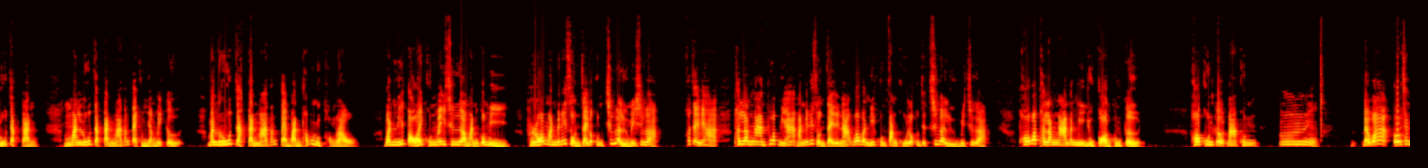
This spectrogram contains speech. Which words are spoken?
รู้จักกัน มันรู้จักกันมาตั้งแต่คุณยังไม่เกิด มันรู้จักกันมาตั้งแต่บรรพบุรุษของเรา วันนี้ต่อให้คุณไม่เชื่อมันก็มี เพราะมันไม่ได้สนใจว่าคุณเชื่อหรือไม่เชื่อ เข้าใจไหมคะ พลังงานพวกนี้มันไม่ได้สนใจเลยนะ ว่าวันนี้คุณฟังครูแล้วคุณจะเชื่อหรือไม่เชื่อ เพราะว่าพลังงานมันมีอยู่ก่อนคุณเกิดพอคุณเกิดมาคุณ อืม แบบว่า เออฉัน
